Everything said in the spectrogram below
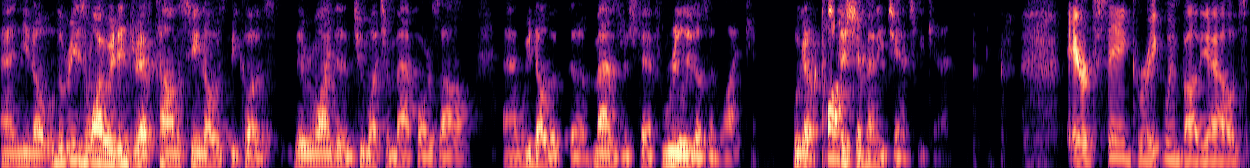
And you know the reason why we didn't draft Tomasino is because they reminded him too much of Matt Barzal, and we know that the management staff really doesn't like him. We're going to punish him any chance we can. Eric saying, "Great win by the Owls."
